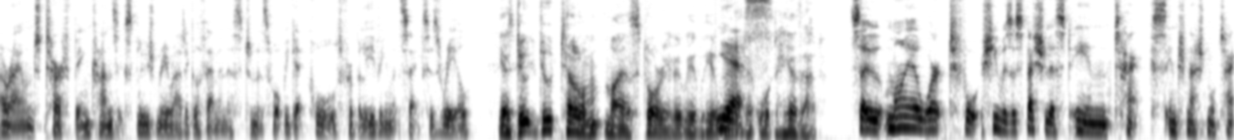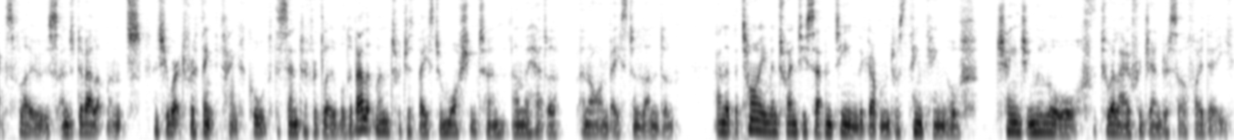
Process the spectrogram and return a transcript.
around TERF being trans exclusionary radical feminist, and it's what we get called for believing that sex is real. Yes, do do tell Maya's story. We, we, yes. ought to hear that. So Maya worked for, she was a specialist in tax, international tax flows and development. And she worked for a think tank called the Centre for Global Development, which is based in Washington, and they had a, an arm based in London. And at the time in 2017, the government was thinking of changing the law to allow for gender self ID,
